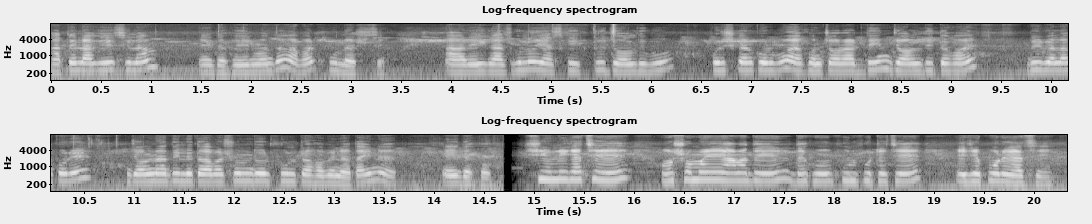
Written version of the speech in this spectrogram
হাতে লাগিয়েছিলাম। এই দেখো, এর মধ্যেও আবার ফুল আসছে। আর এই গাছগুলোই আজকে একটু জল দেব, পরিষ্কার করব। এখন চড়ার দিন, জল দিতে হয়। দুই বেলা করে জল না দিলে তো আবার সুন্দর ফুলটা হবে না, তাই না? এই দেখো, শিউলি গাছে অসময়ে আমাদের, দেখো, ফুল ফুটেছে, এই যে পড়ে আছে।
